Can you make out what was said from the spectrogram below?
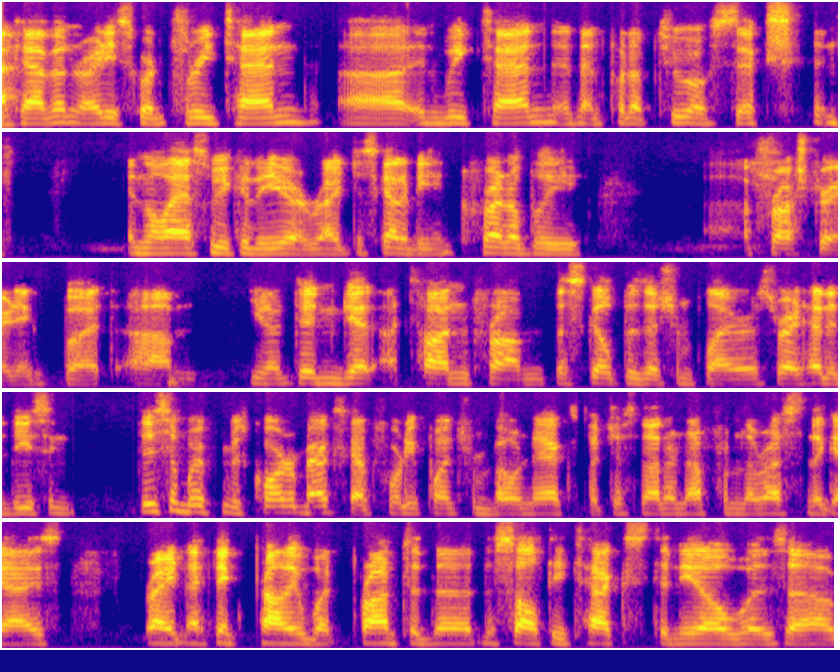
from Kevin, right? He scored 310 uh, in week 10 and then put up 206 in, in the last week of the year, right? Just got to be incredibly uh, frustrating. But, um, you know, didn't get a ton from the skill position players, right? Had a decent decent way from his quarterbacks, got 40 points from Bo Nix, but just not enough from the rest of the guys, right? And I think probably what prompted the the salty text to Neil was uh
